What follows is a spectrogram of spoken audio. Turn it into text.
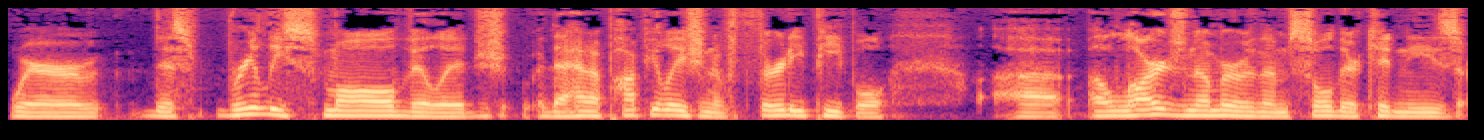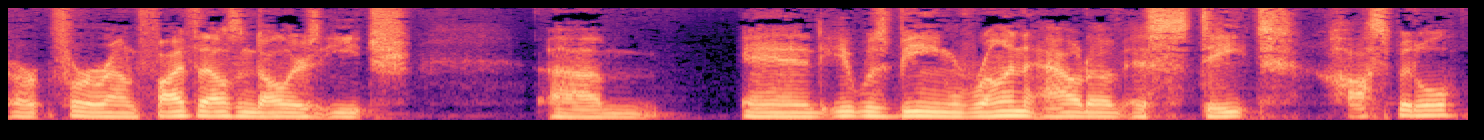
where this really small village that had a population of 30 people, uh, a large number of them sold their kidneys for around $5,000 each. Um, and it was being run out of a state hospital.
